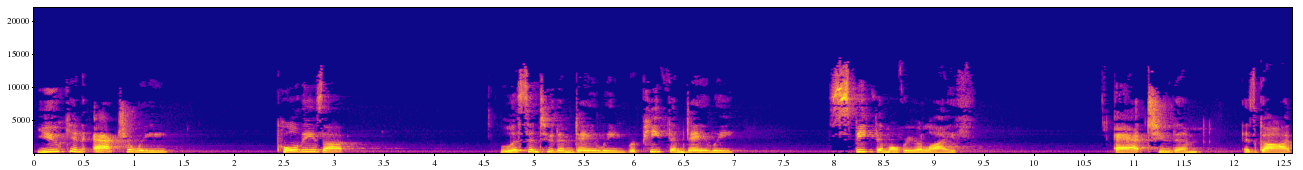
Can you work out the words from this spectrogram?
You can actually Pull these up, listen to them daily, repeat them daily, speak them over your life, add to them as God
